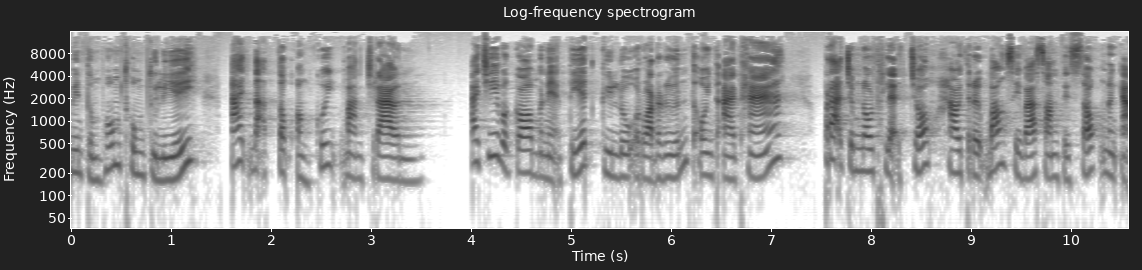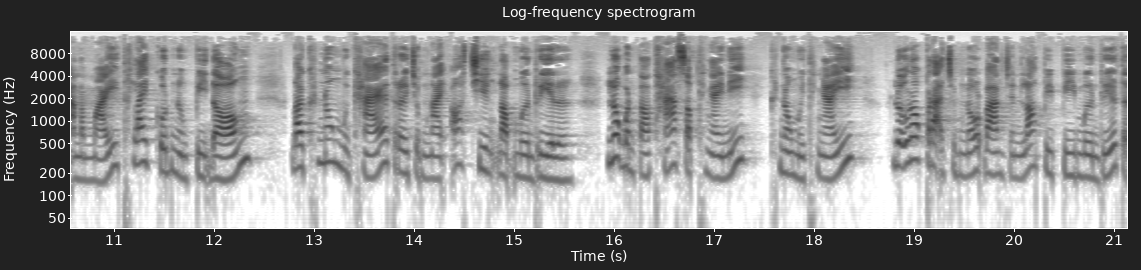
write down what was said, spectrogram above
មានទំហំធំទូលាយអាចដាក់តុអង្គុយបានច្រើនអាជីវករម្នាក់ទៀតគឺលោករតរឿនត្អូញត្អែថាប្រាក់ចំណូលធ្លាក់ចុះហើយត្រូវបង់សេវាសន្តិសុខនិងអនាម័យថ្លៃគុណនឹង2ដង ដោយក្នុងមួយខែត្រូវចំណាយអស់ជាង100,000រៀលលោកបន្តថាសប្តាហ៍ថ្ងៃនេះក្នុងមួយថ្ងៃលោករកប្រាក់ចំណូលបានចន្លោះពី20,000រៀលទៅ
